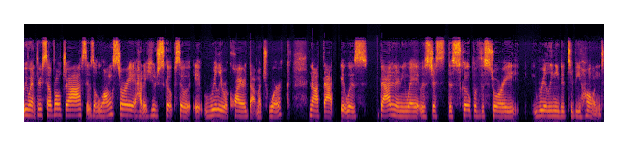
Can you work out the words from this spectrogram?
we went through several drafts. It was a long story. It had a huge scope so it really required that much work. Not that it was bad in any way. It was just the scope of the story really needed to be honed.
